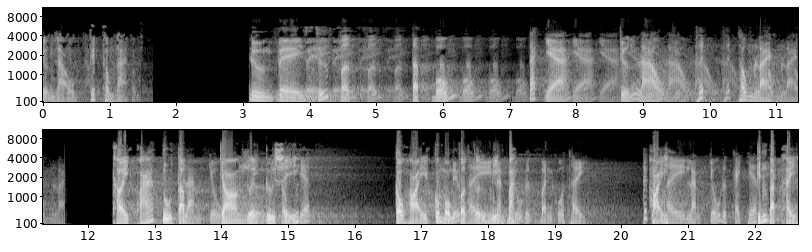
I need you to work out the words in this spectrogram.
Trưởng lão Thích Thông Lạc. Đường về xứ Phật Tập 4 Tác giả Trưởng lão Thích Thông Lạc. Thời khóa tu tập cho người cư sĩ. Câu hỏi của một Phật tử miền Bắc được bệnh của thầy hỏi thầy làm chủ được cái chết. Kính bạch thầy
